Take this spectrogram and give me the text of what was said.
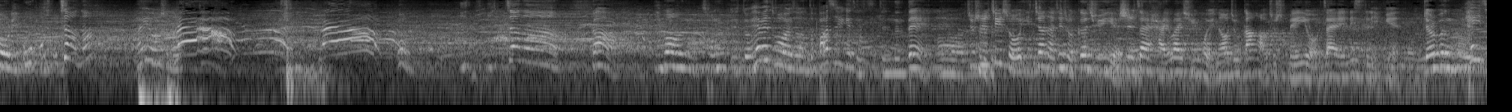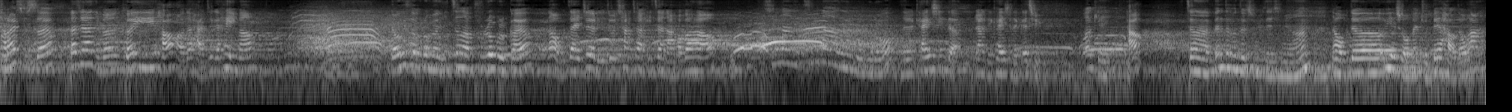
노래 오 있잖아? 还有什么？ 어 이, 있잖아가 이번 정, 또 해외 투어에서는 또 빠지게 됐, 됐는데 哦，就是这首《一站》呢，这首歌曲也是在海外巡回，然后就刚好就是没有在 list 里面。 여러분 헤이 잘할 수 있어요? 大家你们可以好好的喊这个 Hey 吗？ 여기서 그러면 있잖아 불러볼까요? 那我们在这里就唱唱《一站》啊，好不好？ 신나는 신나는 곡으로 这是开心的，让你开心的歌曲。 오케이 好， 있잖아 밴드분들 준비되시면 那我们的乐手们准备好的话，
